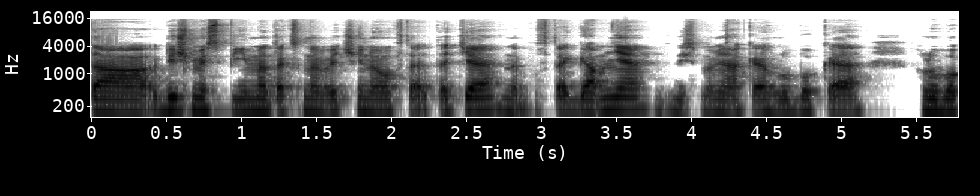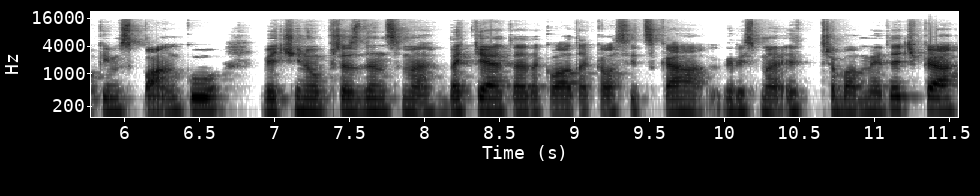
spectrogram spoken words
ta, když my spíme, tak jsme většinou v té tetě nebo v té gamě, když jsme v nějaké hluboké, hlubokým spánku. Většinou přes den jsme v betě, to je taková ta klasická, kdy jsme i třeba my teďka,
